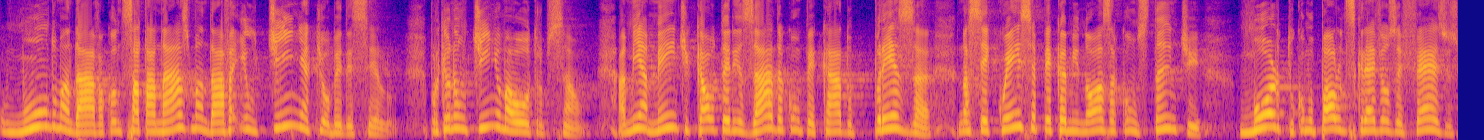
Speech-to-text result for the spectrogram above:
o mundo mandava, quando Satanás mandava, eu tinha que obedecê-lo, porque eu não tinha uma outra opção. A minha mente cauterizada com o pecado, presa na sequência pecaminosa constante, morto, como Paulo descreve aos Efésios,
